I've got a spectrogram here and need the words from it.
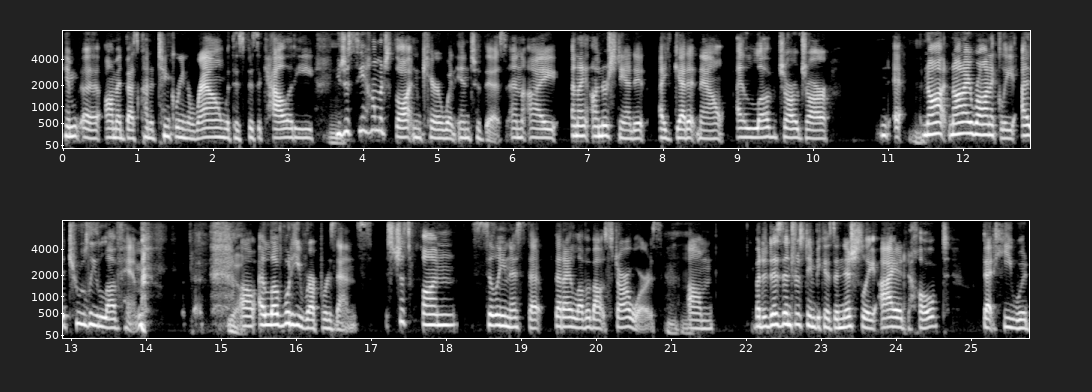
him, uh, Ahmed Best, kind of tinkering around with his physicality. Mm. You just see how much thought and care went into this, and I and I understand it. I get it now. I love Jar Jar. Eh, Mm. Not not ironically, I truly love him. Yeah. Uh, I love what he represents. It's just fun silliness that that I love about Star Wars. Mm-hmm. Um, but it is interesting because initially I had hoped that he would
